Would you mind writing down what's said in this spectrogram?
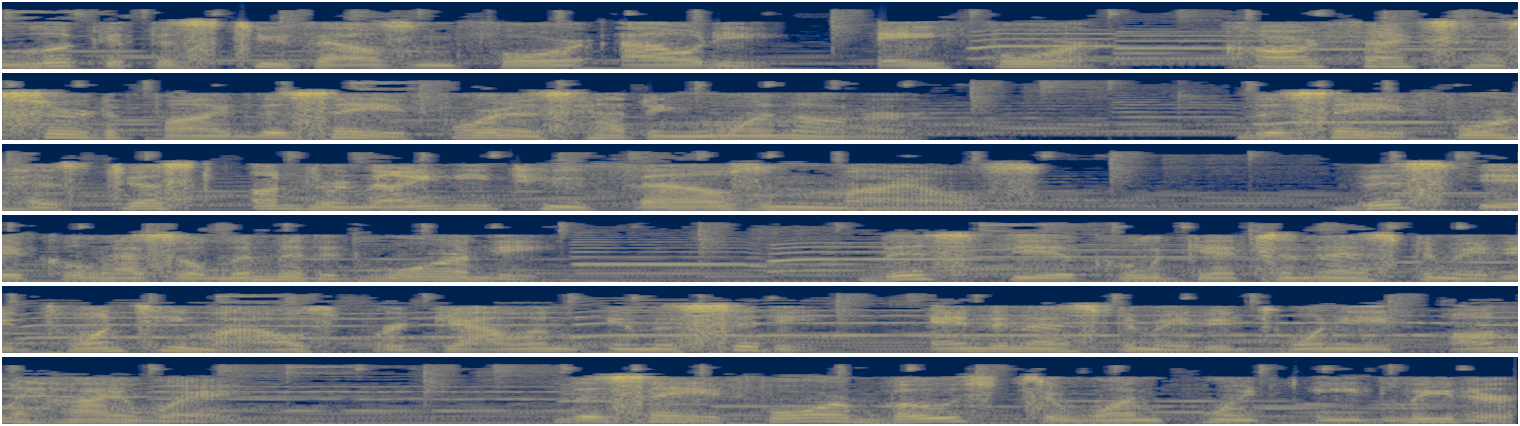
Look at this 2004 Audi A4. Carfax has certified this A4 as having one owner. This A4 has just under 92,000 miles. This vehicle has a limited warranty. This vehicle gets an estimated 20 miles per gallon in the city, and an estimated 28 on the highway. This A4 boasts a 1.8-liter,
